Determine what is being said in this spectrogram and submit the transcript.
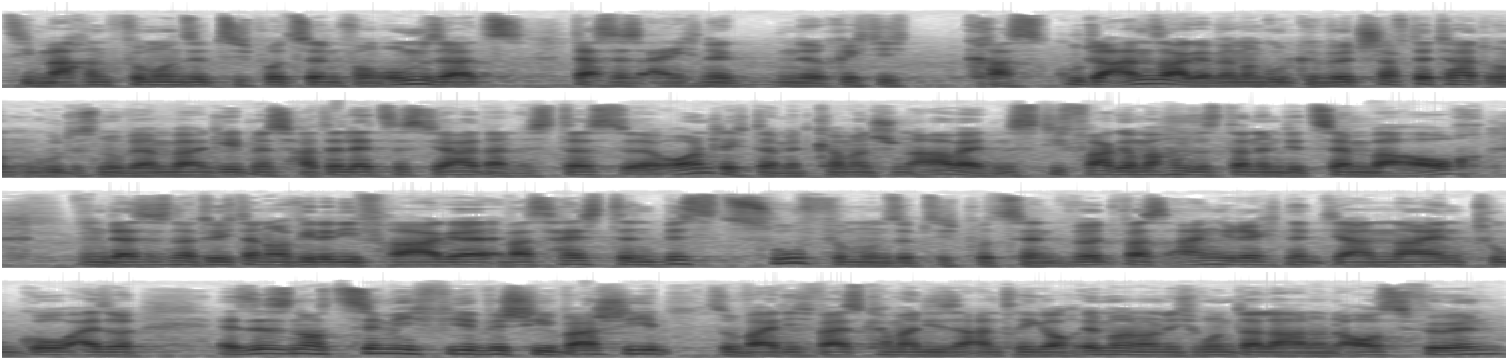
Sie machen 75 Prozent vom Umsatz. Das ist eigentlich eine, eine richtig krass gute Ansage. Wenn man gut gewirtschaftet hat und ein gutes Novemberergebnis hatte letztes Jahr, dann ist das äh, ordentlich. Damit kann man schon arbeiten. Ist die Frage, machen Sie es dann im Dezember auch? Und das ist natürlich dann auch wieder die Frage, was heißt denn bis zu 75 Prozent? Wird was angerechnet? Ja, nein, to go. Also es ist noch ziemlich viel Wischiwaschi. Soweit ich weiß, kann man diese Anträge auch immer noch nicht runterladen und ausfüllen.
